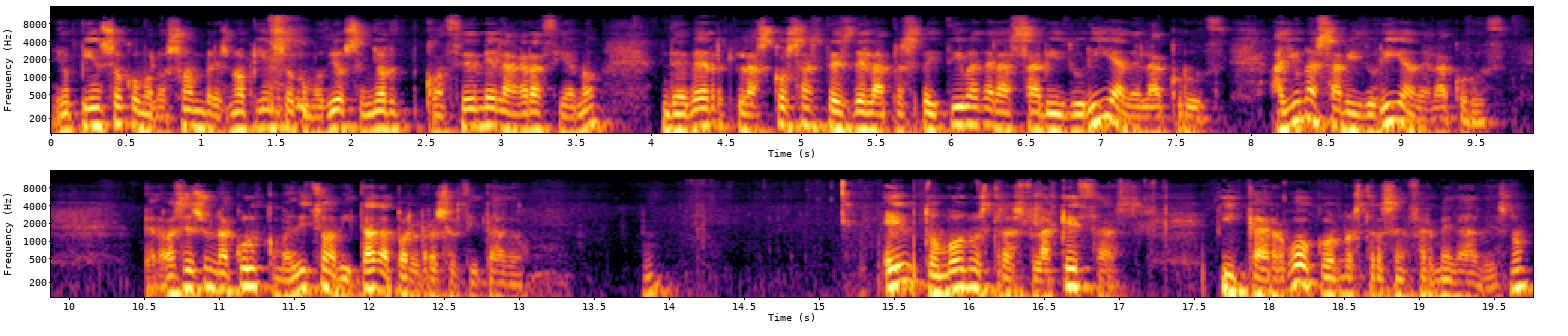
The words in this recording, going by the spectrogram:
Yo pienso como los hombres, no pienso como Dios. Señor, concédeme la gracia, ¿no? De ver las cosas desde la perspectiva de la sabiduría de la cruz. Hay una sabiduría de la cruz. Pero además es una cruz, como he dicho, habitada por el resucitado. Él tomó nuestras flaquezas y cargó con nuestras enfermedades, ¿no?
